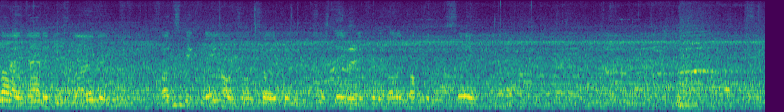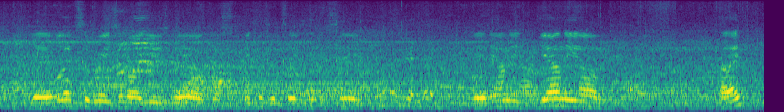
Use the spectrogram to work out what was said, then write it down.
Saying that, if he's learning, I'd stick neons on so he can just easily for the helicopter to see. Yeah, well that's the reason I use neon, just because it's easier to see. Yeah, the only, the only, um, hey?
